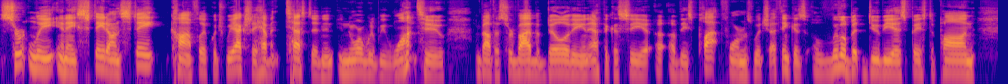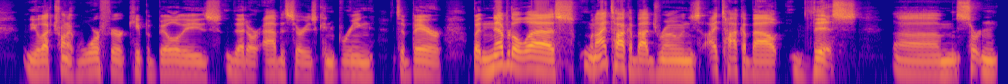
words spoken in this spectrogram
certainly in a state on state conflict, which we actually haven't tested, and, nor would we want to, about the survivability and efficacy of, of these platforms, which I think is a little bit dubious based upon the electronic warfare capabilities that our adversaries can bring to bear. But nevertheless, when I talk about drones, I talk about this um, certain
